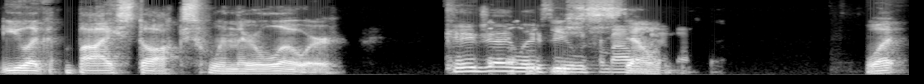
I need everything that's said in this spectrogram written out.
you like buy stocks when they're lower. KJ Lacey was from sell- Alabama. What?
